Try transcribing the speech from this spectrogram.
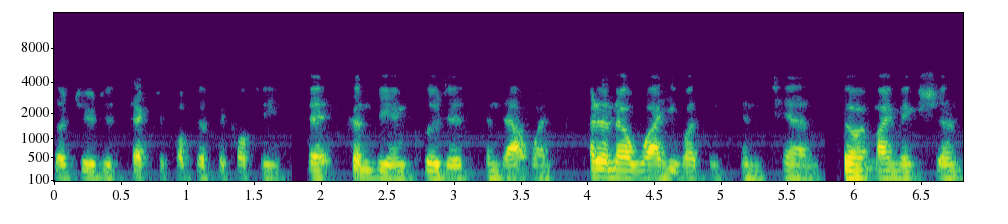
So due to technical difficulties, it couldn't be included in that one. I don't know why he wasn't in 10, so it might make sense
